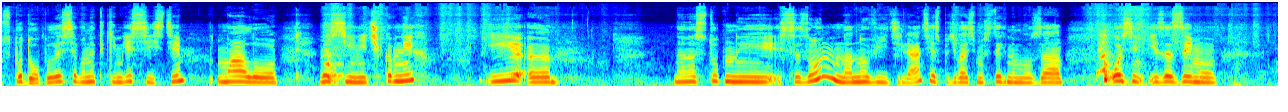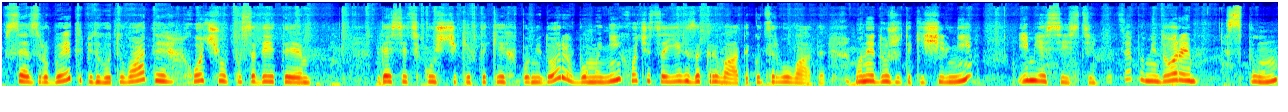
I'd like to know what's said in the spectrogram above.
сподобалися. Вони такі м'ясісті, мало насіннячка в них. І е, на наступний сезон на новій ділянці, я сподіваюся, ми встигнемо за осінь і за зиму все зробити, підготувати. Хочу посадити 10 кущиків таких помідорів, бо мені хочеться їх закривати, консервувати. Вони дуже такі щільні і м'ясісті. Це помідори спун.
